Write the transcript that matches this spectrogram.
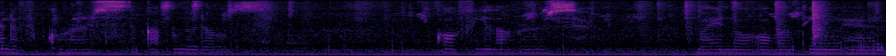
and of course the cup noodles coffee lovers, Milo, Ovaltine, and.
